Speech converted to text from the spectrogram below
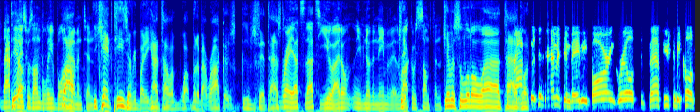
That deal. place was unbelievable in Well, Hamilton. You can't tease everybody. You got to tell them what, but about Rocco's because it was fantastic. Ray, that's that's you. I don't even know the name of it. It's Get- Rocco's something. Give us a little uh, tag on. Rocco's in Hamilton, baby. Bar and grill. It's the best. Used to be called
